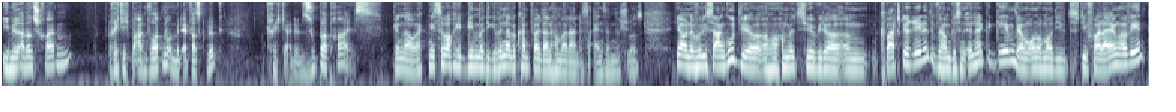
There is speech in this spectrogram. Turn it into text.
E-Mail an uns schreiben, richtig beantworten und mit etwas Glück kriegt ihr einen super Preis. Genau, nächste Woche geben wir die Gewinner bekannt, weil dann haben wir dann das Einsendeschluss. Ja, und da würde ich sagen, gut, wir äh, haben jetzt hier wieder ähm, Quatsch geredet, wir haben ein bisschen Inhalt gegeben, wir haben auch nochmal die, die Verleihung erwähnt.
